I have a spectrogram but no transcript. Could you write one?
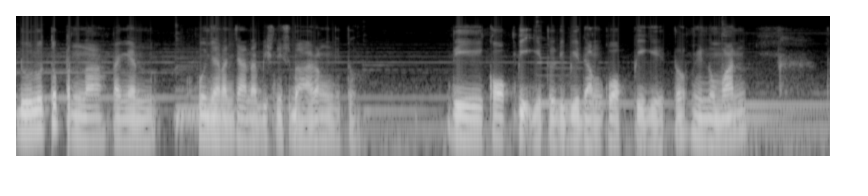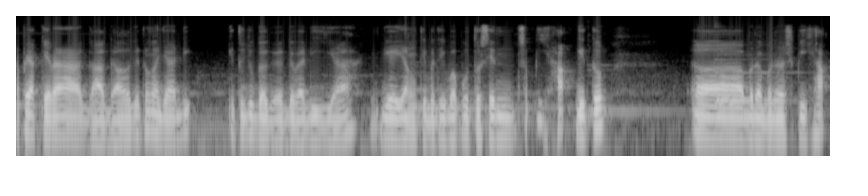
dulu tuh pernah pengen punya rencana bisnis bareng gitu. Di kopi gitu di bidang kopi gitu minuman. Tapi akhirnya gagal gitu nggak jadi. Itu juga gara-gara dia dia yang tiba-tiba putusin sepihak gitu. Uh, benar-benar sepihak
